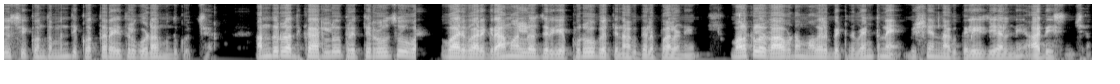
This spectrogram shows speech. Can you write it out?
చూసి కొంతమంది కొత్త రైతులు కూడా ముందుకొచ్చారు. అందరూ అధికారులు ప్రతిరోజు వారి వారి గ్రామాల్లో జరిగే పురోగతి నాకు తెలపాలని మొలకలు రావడం మొదలుపెట్టిన వెంటనే విషయం నాకు తెలియజేయాలని ఆదేశించాను.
